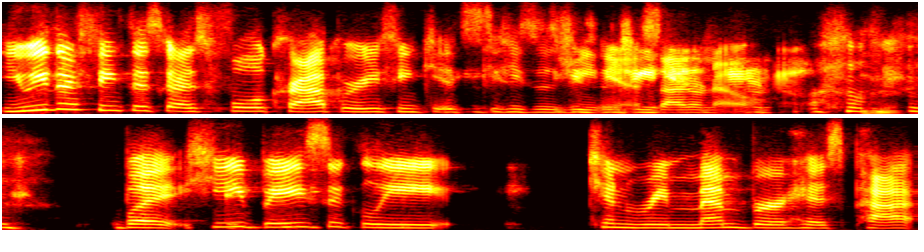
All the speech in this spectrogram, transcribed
you either think this guy's full crap or you think it's he's a genius. I don't know. but he basically can remember his pat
